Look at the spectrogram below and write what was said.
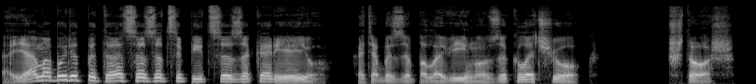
А яма будет пытаться зацепиться за Корею, хотя бы за половину, за клочок. Что ж,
